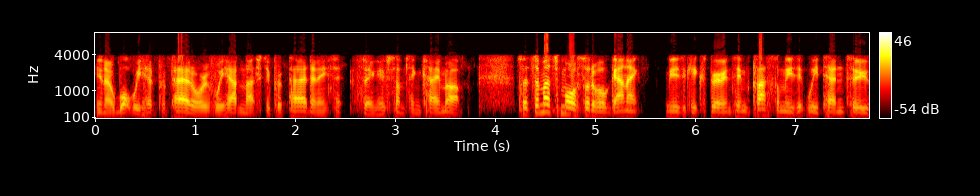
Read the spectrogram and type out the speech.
you know what we had prepared, or if we hadn't actually prepared anything, if something came up. So it's a much more sort of organic music experience. In classical music, we tend to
